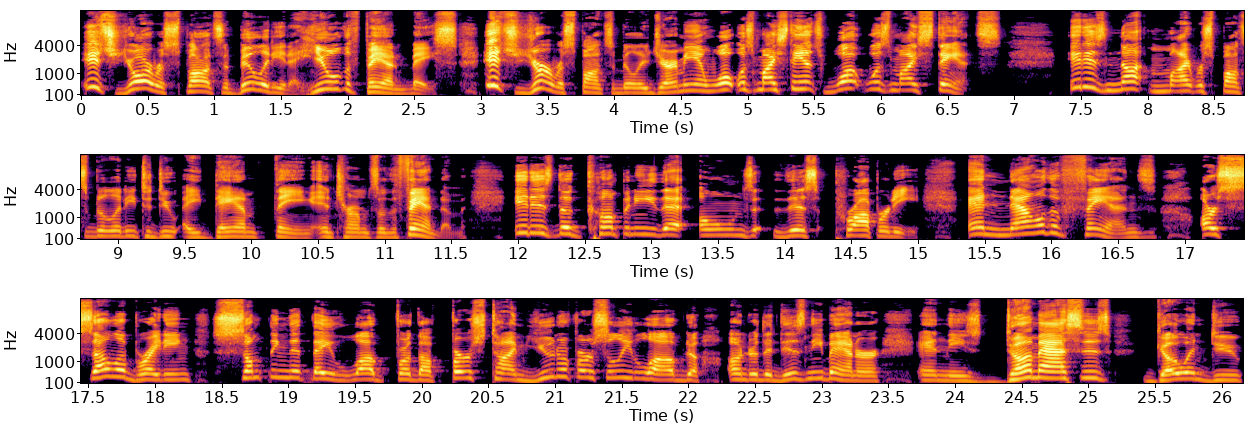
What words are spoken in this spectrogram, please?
it's your responsibility to heal the fan base. It's your responsibility, Jeremy. And what was my stance? What was my stance? It is not my responsibility to do a damn thing in terms of the fandom. It is the company that owns this property. And now the fans are celebrating something that they love for the first time, universally loved under the Disney banner, and these dumbasses go and do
